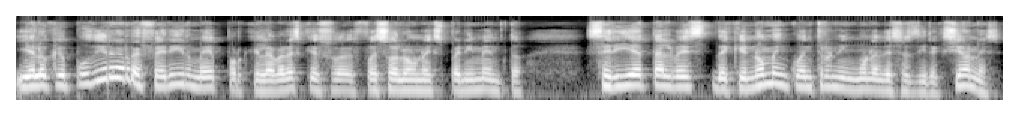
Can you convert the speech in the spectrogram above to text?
Y a lo que pudiera referirme, porque la verdad es que fue solo un experimento, sería tal vez de que no me encuentro en ninguna de esas direcciones.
